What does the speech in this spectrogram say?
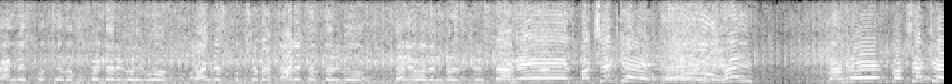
ಕಾಂಗ್ರೆಸ್ ಪಕ್ಷದ ಮುಖಂಡರುಗಳಿಗೂ ಕಾಂಗ್ರೆಸ್ ಪಕ್ಷದ ಕಾರ್ಯಕರ್ತರಿಗೂ ಧನ್ಯವಾದಗಳನ್ನು ತಿಳಿಸ್ತಾ ಕಾಂಗ್ರೆಸ್ ಪಕ್ಷಕ್ಕೆ. ಕಾಂಗ್ರೆಸ್ ಪಕ್ಷಕ್ಕೆ.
